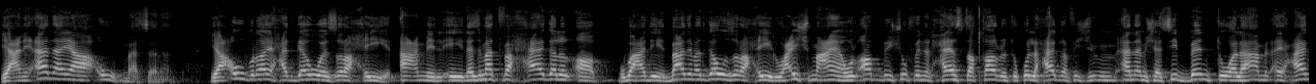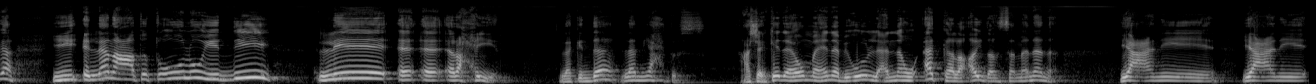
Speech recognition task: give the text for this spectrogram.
يعني أنا يعقوب مثلا يعقوب رايح أتجوز رحيل أعمل إيه؟ لازم أدفع حاجة للأب. وبعدين؟ بعد ما أتجوز رحيل وأعيش معاه والأب يشوف إن الحياة استقرت وكل حاجة مفيش أنا مش هسيب بنته ولا هعمل أي حاجة اللي أنا اعطيته له يديه لرحيل لكن ده لم يحدث. عشان كده هم هنا بيقولوا لأنه أكل أيضا ثمننا. يعني يعني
